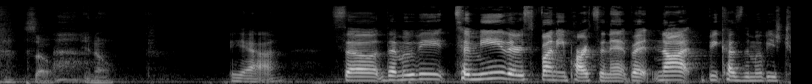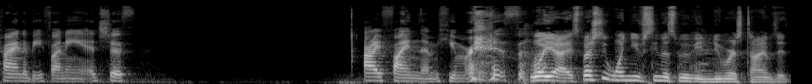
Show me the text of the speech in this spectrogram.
so you know Yeah. So the movie, to me, there's funny parts in it, but not because the movie's trying to be funny. It's just I find them humorous. well yeah especially when you've seen this movie numerous times it,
